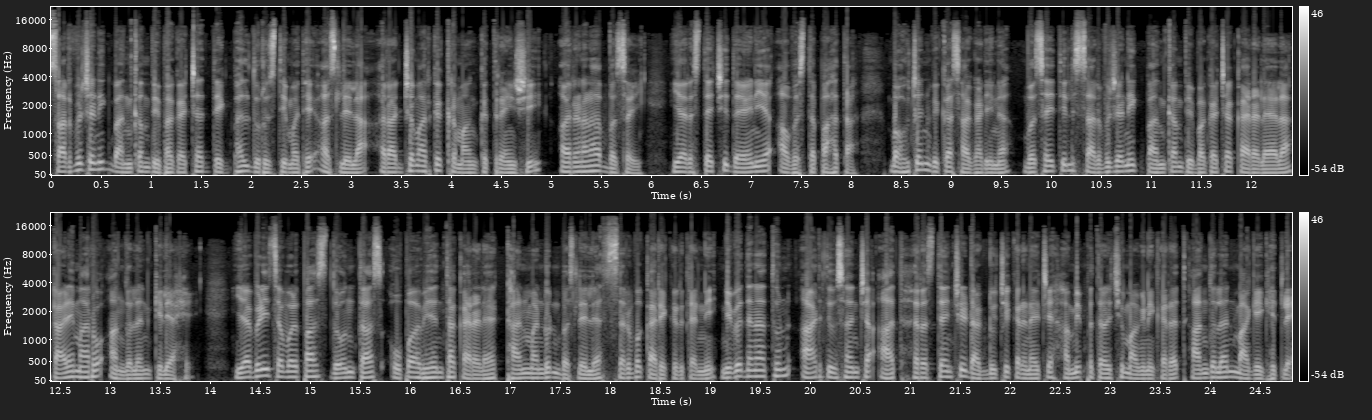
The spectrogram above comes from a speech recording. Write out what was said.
सार्वजनिक बांधकाम विभागाच्या देखभाल दुरुस्तीमध्ये असलेला राज्यमार्ग क्रमांक त्र्याऐंशी अर्नाळा वसई या रस्त्याची दयनीय अवस्था पाहता बहुजन विकास आघाडीनं वसईतील सार्वजनिक बांधकाम विभागाच्या कार्यालयाला टाळेमारो आंदोलन केले आहे. यावेळी जवळपास दोन तास उपअभियंता कार्यालयात ठाण मांडून बसलेल्या सर्व कार्यकर्त्यांनी निवेदनातून आठ दिवसांच्या आत रस्त्यांची डागडुची करण्याचे हमीपत्राची मागणी करत आंदोलन मागे घेतले.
